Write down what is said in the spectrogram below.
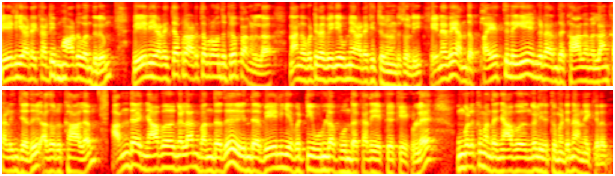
வேலியை அடைக்காட்டி மாடு வந்துடும் வேலியை அடைச்சா அப்புறம் அடுத்த முறை வந்து கேட்பாங்கல்ல நாங்கள் வெட்டின வேலியை உண்மையாக அடைக்க சொன்னோம்னு சொல்லி. எனவே அந்த பயத்திலேயே எங்கட அந்த காலம் எல்லாம் கழிஞ்சது அது ஒரு காலம். அந்த ஞாபகங்கள்லாம் வந்தது இந்த வேலியை வெட்டி உள்ள பூந்த கதையை கேட்கக்குள்ள. உங்களுக்கும் அந்த ஞாபகங்கள் இருக்கும் என்று நான் நினைக்கிறேன்.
